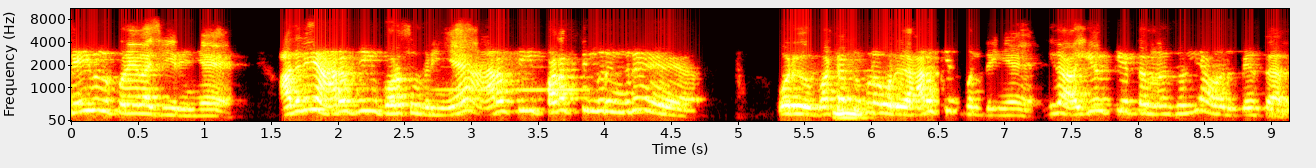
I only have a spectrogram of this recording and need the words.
செய்வது குறைவா செய்யறீங்க அதுலயும் அரசையும் குறை சொல்றீங்க. அரசையும் பணத்திமிருங்கிற ஒரு வட்டத்துக்குள்ள ஒரு அரசியல் பண்றீங்க. இது அயோக்கியத்தனம் சொல்லி அவர் பேசுறாரு.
